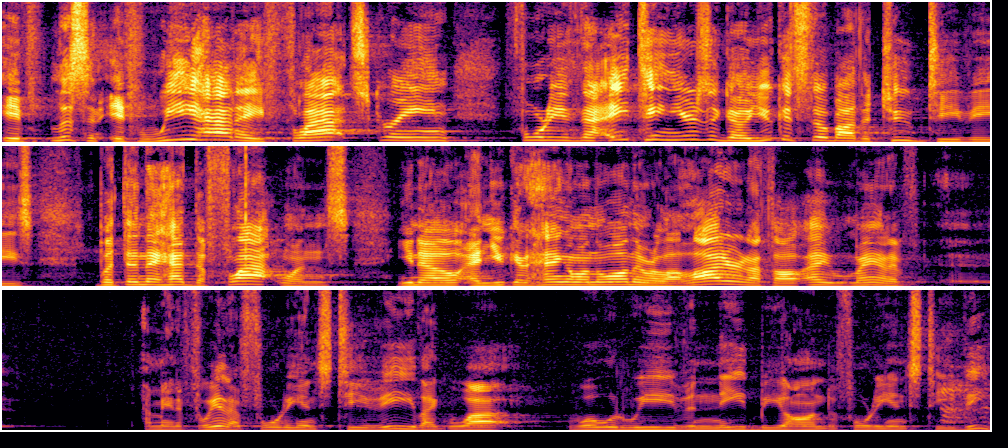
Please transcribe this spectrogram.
if listen, if we had a flat screen 40 now 18 years ago, you could still buy the tube TVs, but then they had the flat ones, you know, and you could hang them on the wall. and They were a lot lighter, and I thought, hey, man, if, uh, I mean, if we had a 40 inch TV, like what, what would we even need beyond a 40 inch TV?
